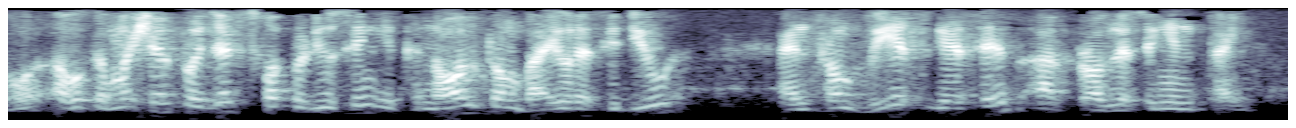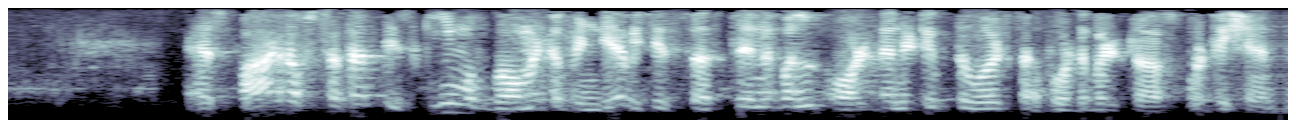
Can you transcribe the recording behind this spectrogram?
Our, commercial projects for producing ethanol from bioresidue and from waste gases are progressing in time. As part of SATAT scheme of Government of India, which is sustainable alternative towards affordable transportation,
